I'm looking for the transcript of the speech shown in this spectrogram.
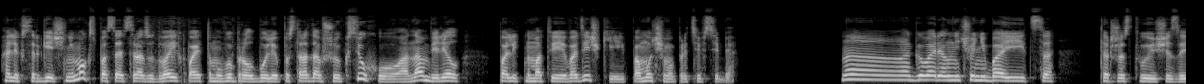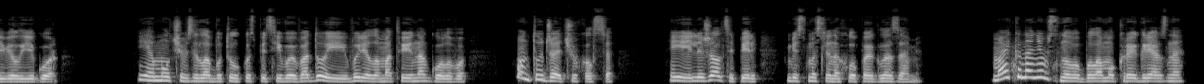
Олег Сергеевич не мог спасать сразу двоих, поэтому выбрал более пострадавшую Ксюху, а нам велел полить на Матвея водички и помочь ему прийти в себя. «А, — говорил, ничего не боится, — торжествующе заявил Егор. Я молча взяла бутылку с питьевой водой и вылила Матвею на голову. Он тут же очухался и лежал теперь, бессмысленно хлопая глазами. Майка на нем снова была мокрая и грязная.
